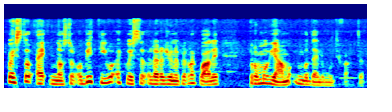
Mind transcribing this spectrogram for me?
Questo è il nostro obiettivo e questa è la ragione per la quale promuoviamo il modello Multifactory.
